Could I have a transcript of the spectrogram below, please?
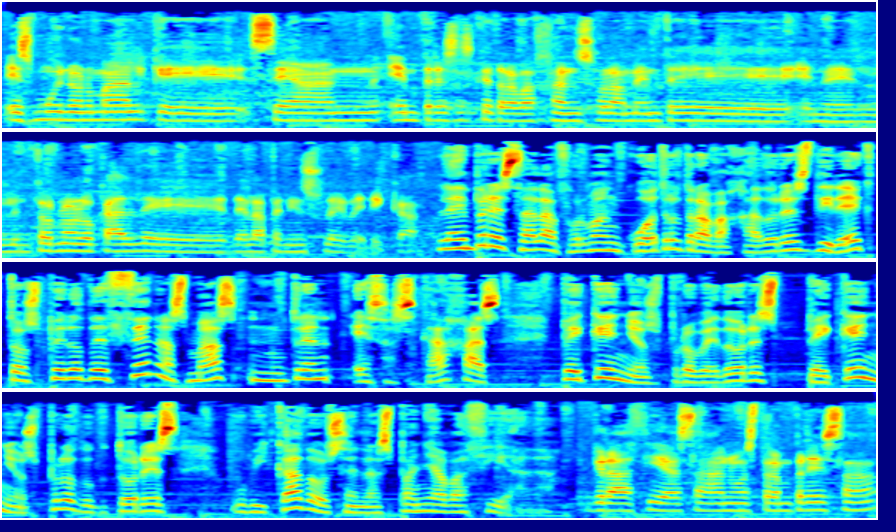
es muy normal que sean empresas que trabajan solamente en el entorno local de, de la península ibérica. La empresa la forman cuatro trabajadores directos, pero decenas más nutren esas cajas, pequeños proveedores, pequeños productores ubicados en la España vaciada. Gracias a nuestra empresa,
